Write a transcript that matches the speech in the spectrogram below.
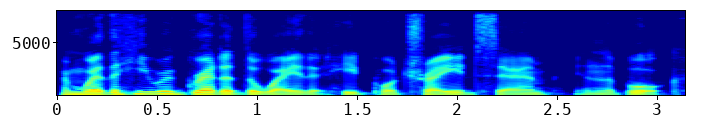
and whether he regretted the way that he'd portrayed Sam in the book.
